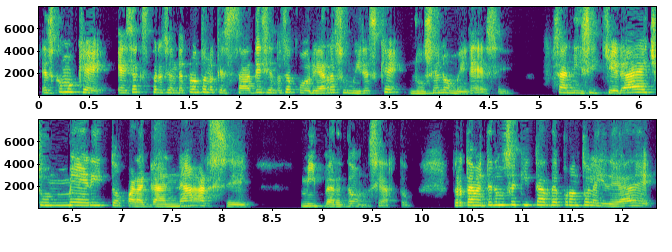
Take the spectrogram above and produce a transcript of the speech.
es como que esa expresión de pronto lo que estabas diciendo se podría resumir es que no se lo merece, o sea, ni siquiera ha hecho un mérito para ganarse mi perdón, ¿cierto? Pero también tenemos que quitar de pronto la idea de,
